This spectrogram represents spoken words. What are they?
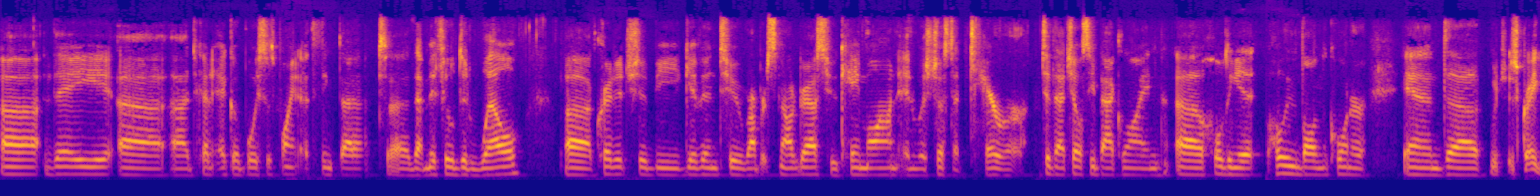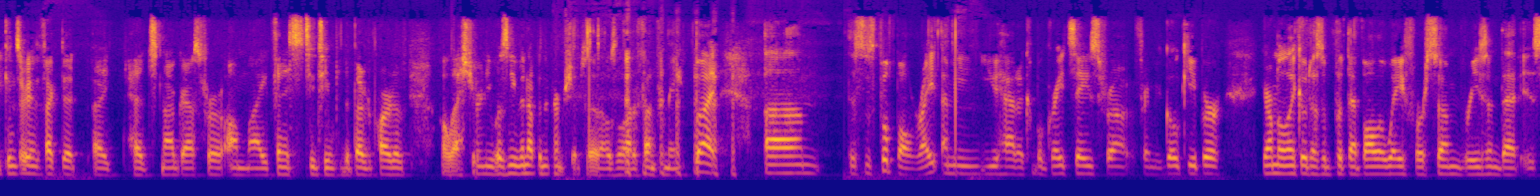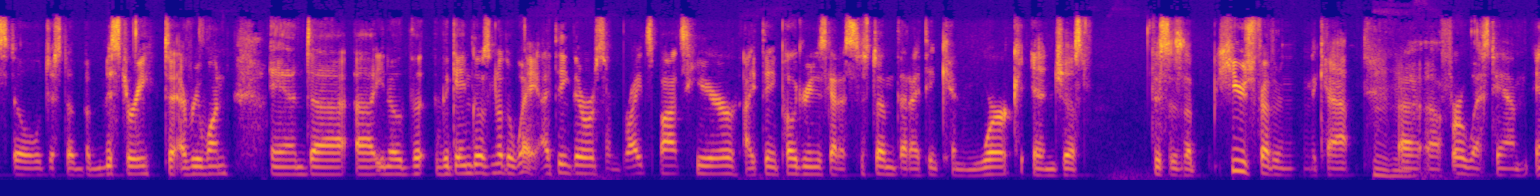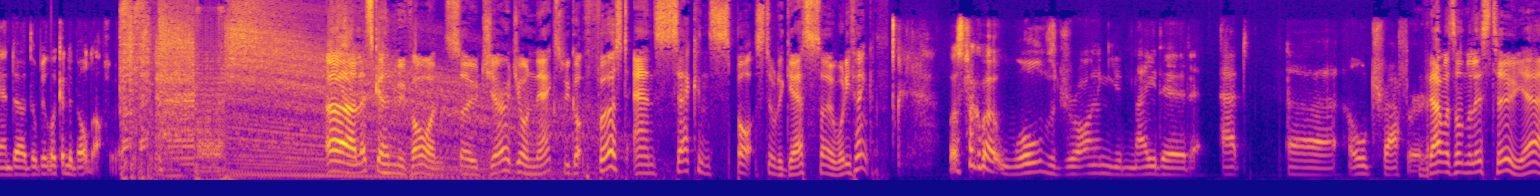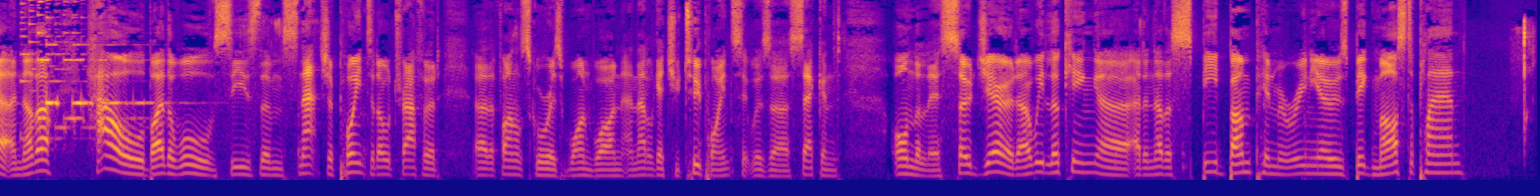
Uh, they uh, uh, to kind of echo Boyce's point. I think that that midfield did well uh, credit should be given to Robert Snodgrass, who came on and was just a terror to that Chelsea back line, uh, holding it, holding the ball in the corner, and uh, which is great considering the fact that I had Snodgrass for on my fantasy team for the better part of last year, and he wasn't even up in the Premiership, so that was a lot of fun for me. But um, this is football, right? I mean, you had a couple great saves from from your goalkeeper. Yarmolenko doesn't put that ball away for some reason that is still just a, a mystery to everyone, and uh, uh, you know the the game goes another way. I think there are some bright spots here. I think Pellegrini's got a system that I think can work and just. This is a huge feather in the cap mm-hmm. uh, uh for West Ham, and uh, they'll be looking to build off of it. Uh, let's go ahead and move on. So, Jared, you're next. We've got first and second spot still to guess. So, what do you think? Let's talk about Wolves drawing United at uh, Old Trafford. That was on the list too. Yeah, another howl by the Wolves sees them snatch a point at Old Trafford. Uh, the final score is one-one, and that'll get you two points. It was uh, second on the list. So, Jared, are we looking uh, at another speed bump in Mourinho's big master plan?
